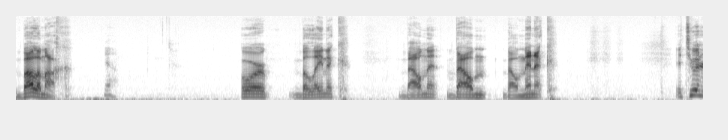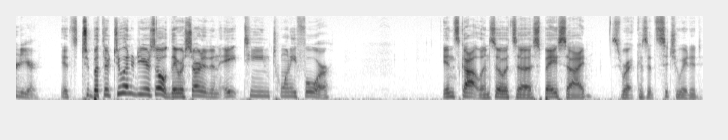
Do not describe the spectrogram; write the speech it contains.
Balamach Yeah. or Balamic, Balmen, Bal, Balmenic. It's 200 a year. It's two, but they're 200 years old. They were started in 1824 in Scotland, so it's a Speyside. It's right because it's situated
